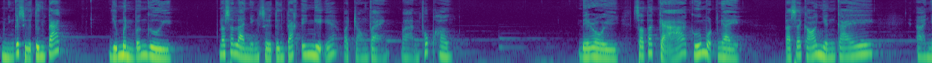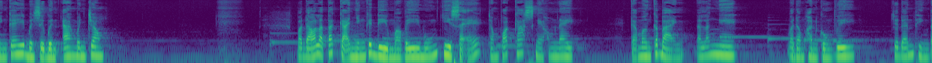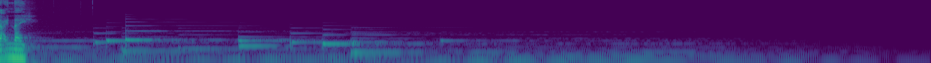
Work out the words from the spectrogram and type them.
những cái sự tương tác giữa mình với người nó sẽ là những sự tương tác ý nghĩa và trọn vẹn và hạnh phúc hơn. Để rồi sau tất cả cuối một ngày ta sẽ có những cái à, những cái bình sự bình an bên trong. Và đó là tất cả những cái điều mà vi muốn chia sẻ trong podcast ngày hôm nay. Cảm ơn các bạn đã lắng nghe và đồng hành cùng Vi cho đến hiện tại này.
